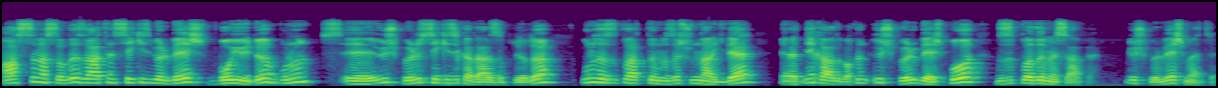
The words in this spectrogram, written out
Aslı nasıldı? Zaten 8 bölü 5 boyuydu. Bunun e, 3 bölü 8'i kadar zıplıyordu. Bunu da zıplattığımızda şunlar gider. Evet ne kaldı bakın 3 bölü 5. Bu zıpladığı mesafe. 3 bölü 5 metre.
